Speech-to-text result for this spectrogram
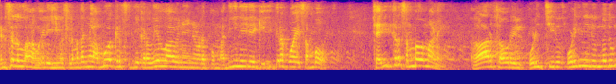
നബ്സല്ലാഹു അലഹി വസ്ലം തങ്ങൾ അബൂബക്കർ സിദ്ദീഖ് റബിയുള്ളാഹുവിനോടൊപ്പം മദീനയിലേക്ക് ഹിജ്റ പോയ സംഭവം ചരിത്ര സംഭവമാണ്. ഗാർ സൗറിൽ ഒളിച്ചിരു ഒളിഞ്ഞിരുന്നതും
